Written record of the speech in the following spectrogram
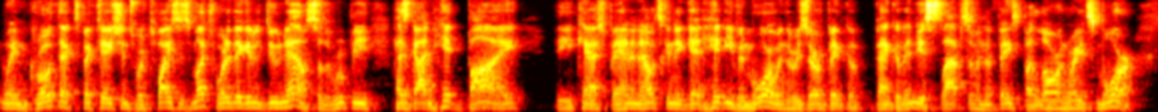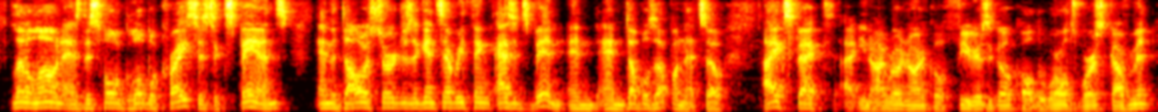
when growth expectations were twice as much what are they going to do now so the rupee has gotten hit by the cash ban, and now it's going to get hit even more when the Reserve Bank of, Bank of India slaps them in the face by lowering rates more. Let alone as this whole global crisis expands and the dollar surges against everything as it's been and and doubles up on that. So I expect, uh, you know, I wrote an article a few years ago called "The World's Worst Government"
